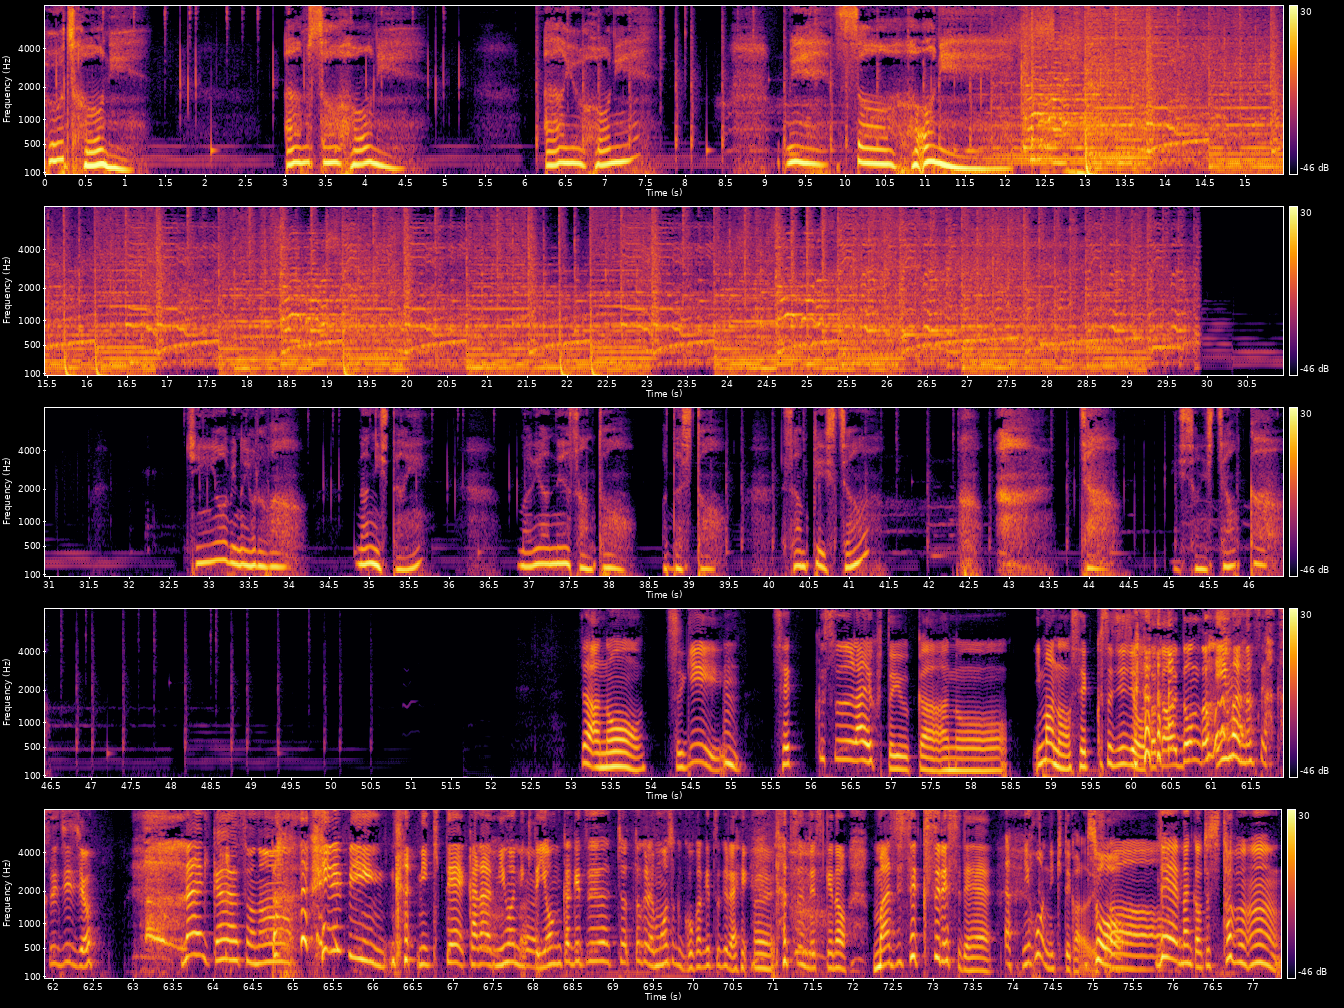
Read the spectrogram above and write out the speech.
Who's horny? I'm so horny. Are you horny? Me so horny. 金曜日の夜は何したい？マリア姉さんと私と 3P しちゃう？じゃあ一緒にしちゃおっか。じゃあ、あの、次、うん。セックスライフというか、あの、今のセックス事情とかをどんどん 今のセックス事情。なんか、その、フィリピンに来てから日本に来て4ヶ月ちょっとぐらい、もうすぐ5ヶ月ぐらいはい。経つんですけど、マジセックスレスで、あ日本に来てからですそう。で、なんか私多分、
